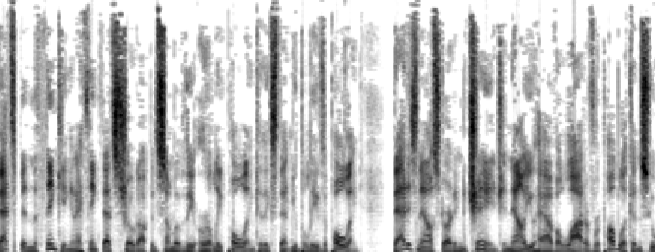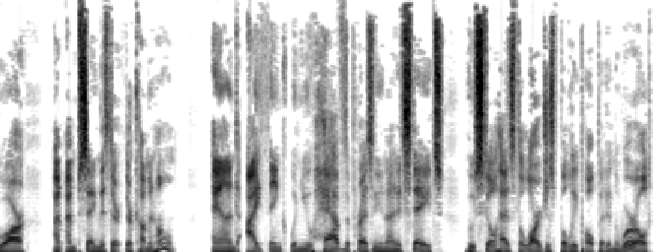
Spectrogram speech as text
That's been the thinking, and I think that's showed up in some of the early polling to the extent you believe the polling. That is now starting to change, and now you have a lot of Republicans who are, I'm, I'm saying this, they're, they're coming home. And I think when you have the President of the United States, who still has the largest bully pulpit in the world,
